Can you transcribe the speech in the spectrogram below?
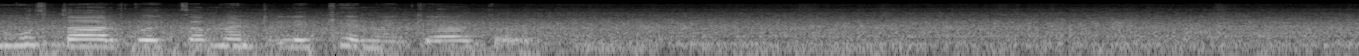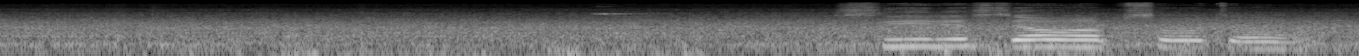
مختار کوئی کمنٹ لکھے میں کیا کروں؟ auxílio, seu absoluto.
